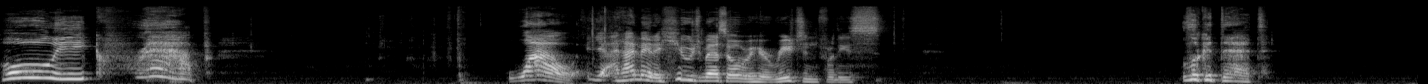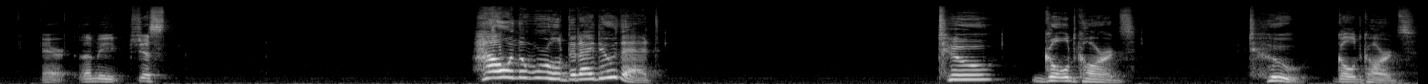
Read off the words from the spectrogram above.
Holy crap! Wow. Yeah, and I made a huge mess over here reaching for these. Look at that. Here, let me just. How in the world did I do that? Two gold cards. Two gold cards.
